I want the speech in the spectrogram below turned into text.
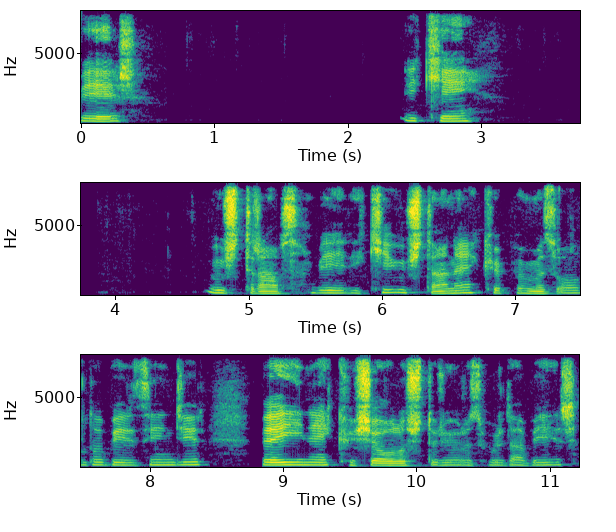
1 2 3 trabzan 1 2 3 tane köpüğümüz oldu bir zincir. Ve yine köşe oluşturuyoruz burada 1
